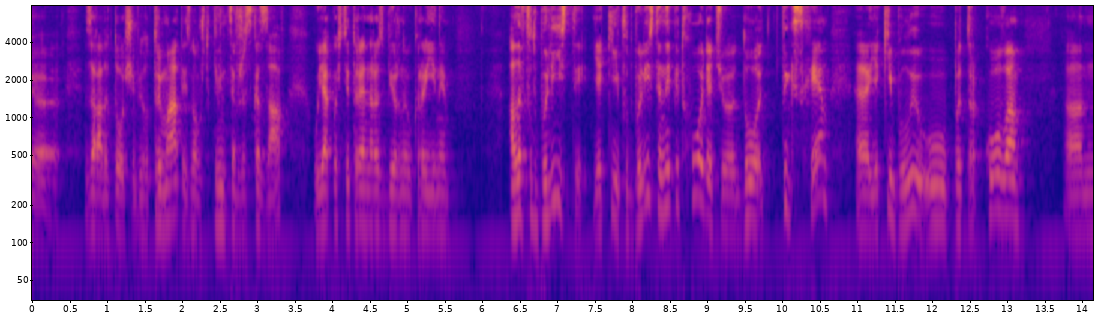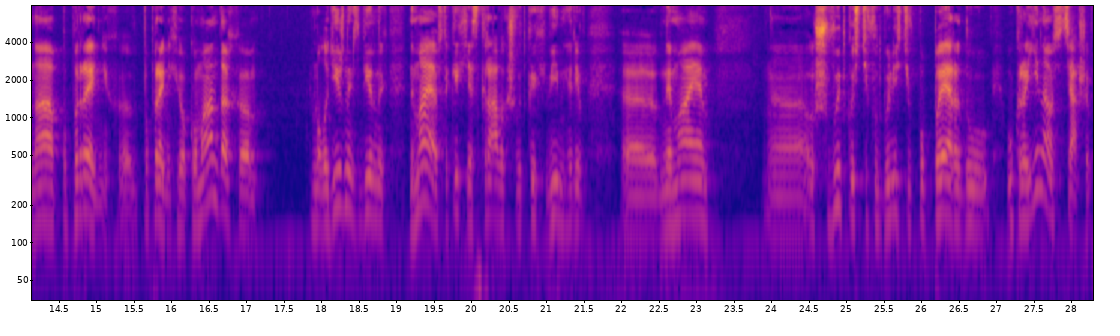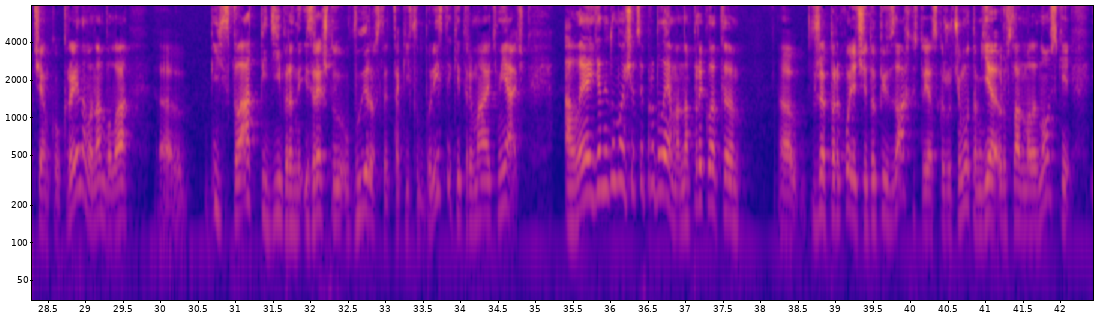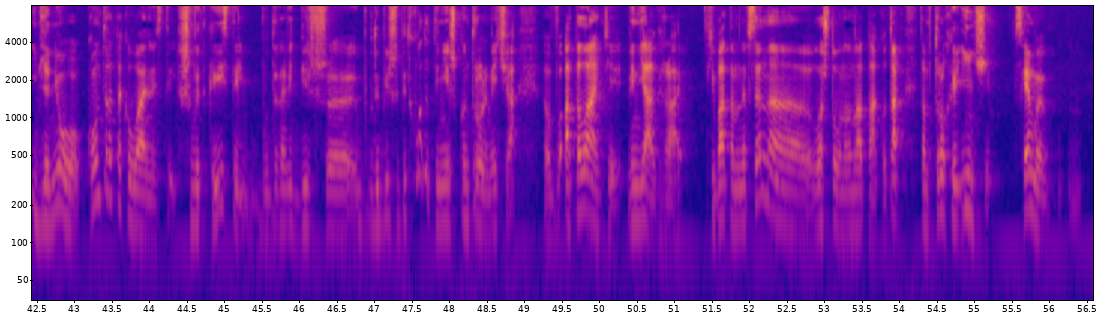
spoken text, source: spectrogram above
заради того, щоб його тримати. І знову ж таки, він це вже сказав у якості тренера збірної України. Але футболісти, які футболісти не підходять е, до тих схем, е, які були у Петракова е, на попередніх попередніх його командах, молодіжних збірних. Немає ось таких яскравих швидких вінгерів, немає швидкості футболістів попереду. Україна, ось ця Шевченко Україна, вона була. І склад підібраний, і, зрештою, виросли такі футболісти, які тримають м'яч. Але я не думаю, що це проблема. Наприклад. Е, е, вже переходячи до півзахисту, я скажу, чому там є Руслан Малиновський, і для нього контратакувальний стиль, швидкий стиль буде навіть більш е, буде більше підходити, ніж контроль м'яча. В Аталанті він як грає? Хіба там не все налаштовано на атаку? Так, там трохи інші схеми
